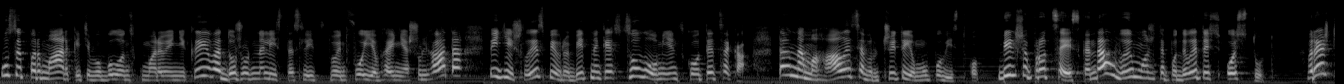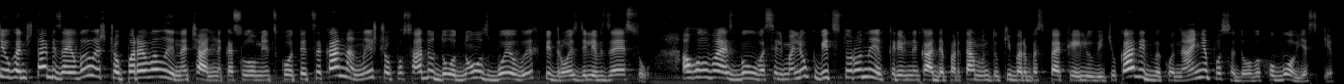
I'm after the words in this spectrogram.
у супермаркеті в Оболонському районі Києва до журналіста слідства інфо Євгенія Шульгата підійшли співробітники Солом'янського ТЦК та намагалися вручити йому повістку. Більше про цей скандал ви можете подивитись ось тут. Врешті у генштабі заявили, що перевели начальника Солом'янського ТЦК на нижчу посаду до одного з бойових підрозділів ЗСУ. А голова СБУ Василь Малюк відсторонив керівника департаменту кібербезпеки Ілю Вітюка від виконання посадових обов'язків.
